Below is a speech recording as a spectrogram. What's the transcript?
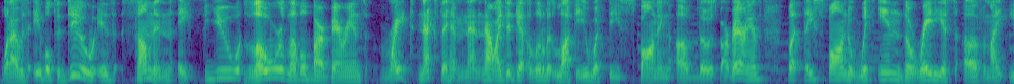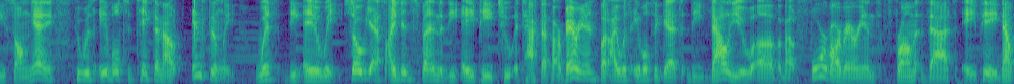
What I was able to do is summon a few lower level barbarians right next to him. And now I did get a little bit lucky with the spawning of those barbarians but they spawned within the radius of my Yi Seong-gye who was able to take them out instantly with the AoE so yes I did spend the AP to attack that barbarian but I was able to get the value of about four barbarians from that AP now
